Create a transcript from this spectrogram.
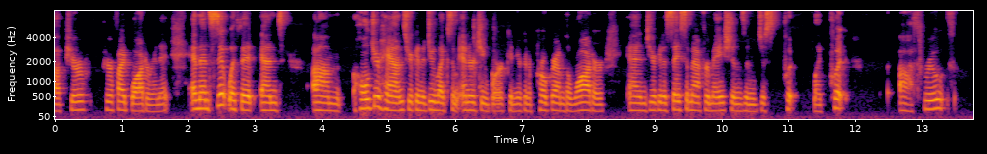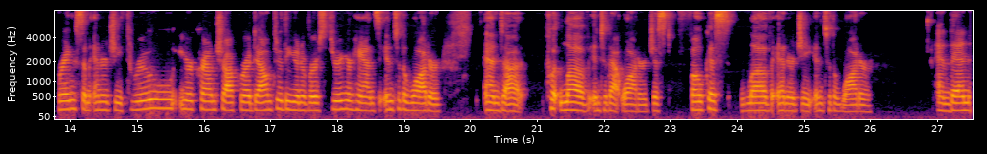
uh, pure purified water in it and then sit with it and um, hold your hands. You're going to do like some energy work and you're going to program the water and you're going to say some affirmations and just put like put uh, through bring some energy through your crown chakra down through the universe through your hands into the water and uh, put love into that water just focus love energy into the water and then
